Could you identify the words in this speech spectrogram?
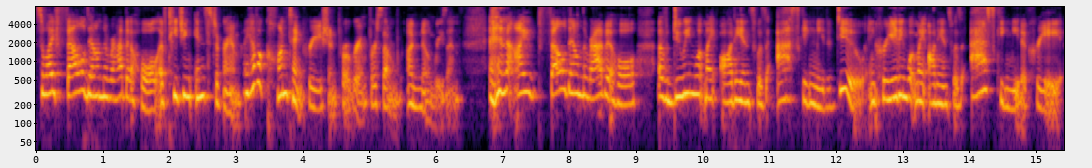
So I fell down the rabbit hole of teaching Instagram. I have a content creation program for some unknown reason. And I fell down the rabbit hole of doing what my audience was asking me to do and creating what my audience was asking me to create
